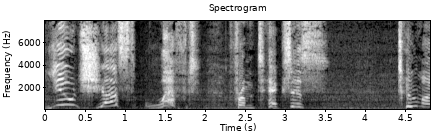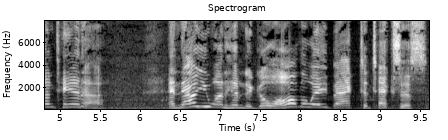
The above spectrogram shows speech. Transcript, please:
You just left from Texas to Montana, and now you want him to go all the way back to Texas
